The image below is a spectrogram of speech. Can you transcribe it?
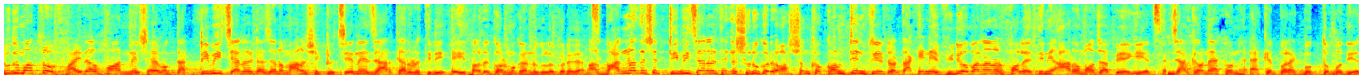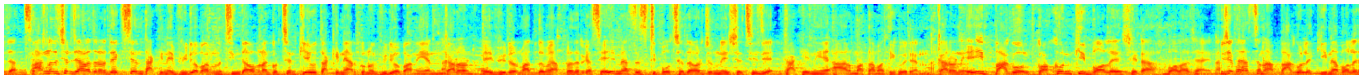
শুধুমাত্র ভাইরাল হওয়ার নেশা এবং তার টিভি চ্যানেলটা যেন মানুষ একটু চেনে, যার কারণে তিনি এই ধরনের কর্মকাণ্ডগুলো করে যান আর বাংলাদেশের টিভি চ্যানেল থেকে শুরু করে অসংখ্য কন্টেন্ট ক্রিয়েটর তাকে নিয়ে ভিডিও বানানোর ফলে তিনি আরও মজা পেয়ে গিয়েছেন, যার কারণে এখন একের পর এক বক্তব্য দিয়ে যাচ্ছে। বাংলাদেশের যারা যারা দেখছেন, তাকে নিয়ে ভিডিও বানানোর চিন্তা ভাবনা করছেন, কেউ তাকে নিয়ে আর কোনো ভিডিও বানিয়েন না। কারণ এই ভিডিওর মাধ্যমে আপনাদের কাছে এই মেসেজটি পৌঁছে দেওয়ার জন্য এসেছি যে তাকে নিয়ে আর মাতামাতি করেন না। কারণ এই পাগল কখন কি বলে সেটা বলা যায় না। না, পাগলে কিনা বলে,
